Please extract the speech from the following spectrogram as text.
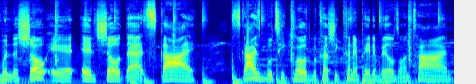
when the show aired, it showed that Sky Sky's boutique closed because she couldn't pay the bills on time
